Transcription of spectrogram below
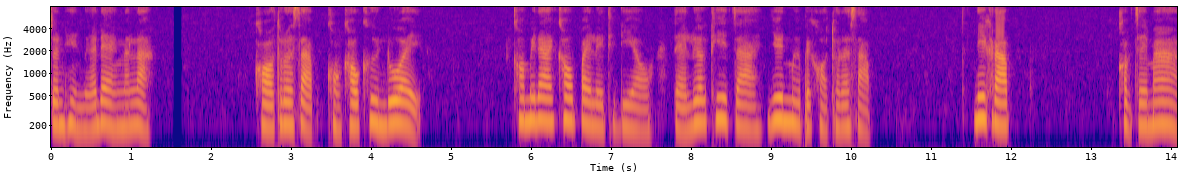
จนเห็นเนื้อแดงนั่นล่ะ ขอโทรศัพท์ของเขาคืนด้วย เขาไม่ได้เข้าไปเลยทีเดียว แต่เลือกที่จะยื่นมือไปขอโทรศัพท์ นี่ครับ ขอบใจมาก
